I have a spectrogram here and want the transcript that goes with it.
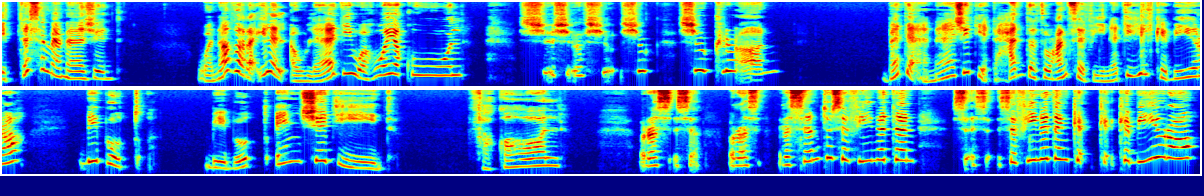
ابتسم ماجد. ونظر إلى الأولاد وهو يقول ش ش ش شك شكرا. بدأ ماجد يتحدث عن سفينته الكبيرة ببطء ببطء شديد. فقال رس رس رسمت سفينة سفينة كبيرة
